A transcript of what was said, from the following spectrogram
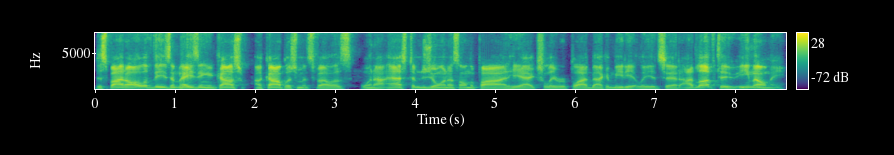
Despite all of these amazing accomplishments, fellas, when I asked him to join us on the pod, he actually replied back immediately and said, I'd love to. Email me.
